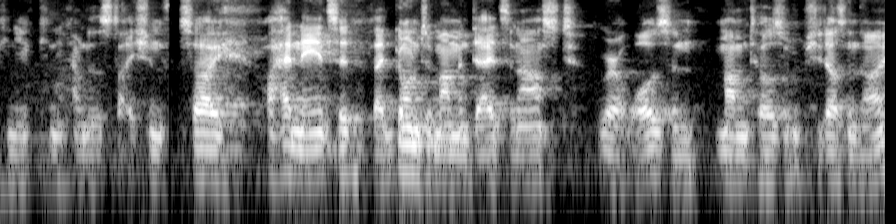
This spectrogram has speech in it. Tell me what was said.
Can you can you come to the station? So I hadn't answered. They'd gone to mum and dad's and asked where it was, and mum tells them she doesn't know.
